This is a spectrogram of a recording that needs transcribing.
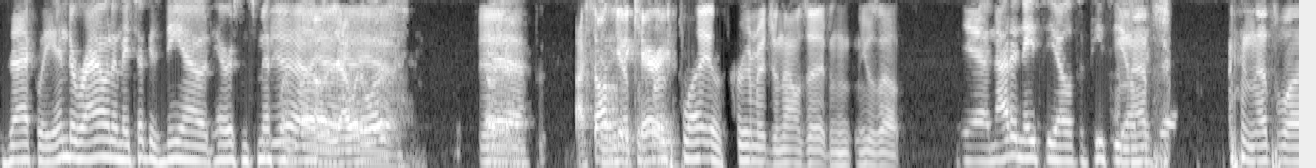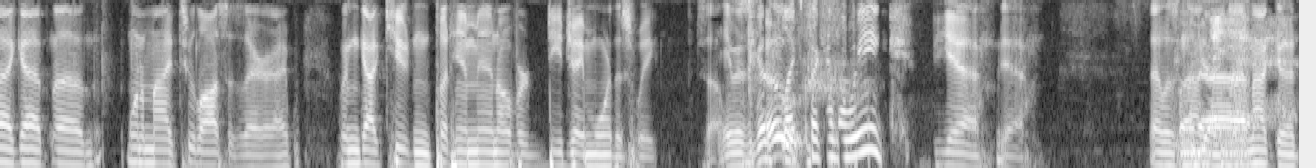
That. Exactly, end around, and they took his knee out. Harrison Smith was Yeah. Oh, is that what it was? Yeah. Okay. I saw him get a got carry. First play of scrimmage, and that was it, and he was out. Yeah, not an ACL, it's a PCL. And that's and that's why I got uh, one of my two losses there. I went and got cute and put him in over DJ Moore this week. So He was a good Oh. flex pick of the week. yeah, yeah, that was But, not, uh, not good.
